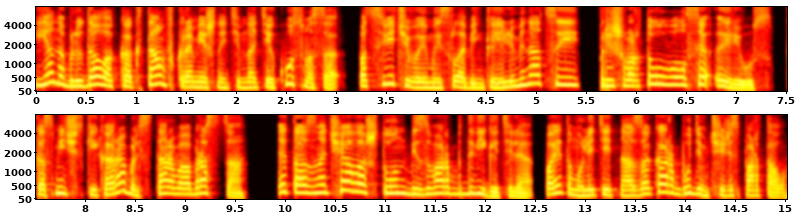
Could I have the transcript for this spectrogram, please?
я наблюдала, как там, в кромешной темноте космоса, подсвечиваемый слабенькой иллюминацией, пришвартовывался Эриус, космический корабль старого образца. Это означало, что он без варп-двигателя, поэтому лететь на Азакар будем через портал.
